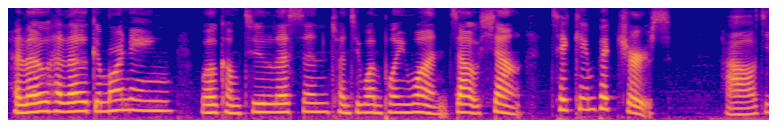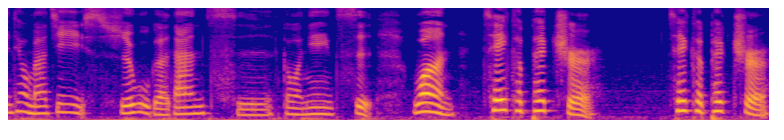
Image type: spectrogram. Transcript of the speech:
Hello, hello, good morning. Welcome to lesson twenty one point one 照相 taking pictures. 好，今天我们要记十五个单词，跟我念一次。One, take a picture. Take a picture.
